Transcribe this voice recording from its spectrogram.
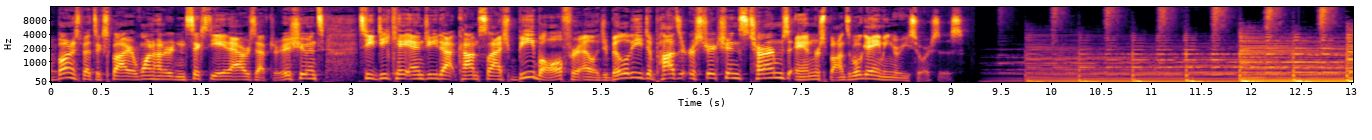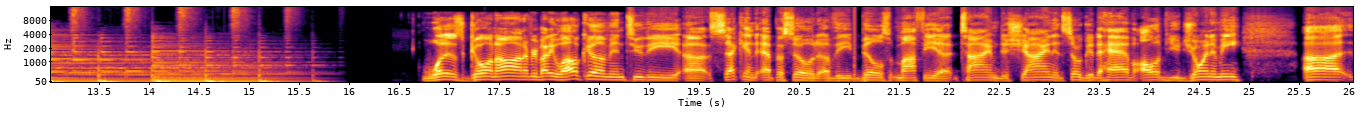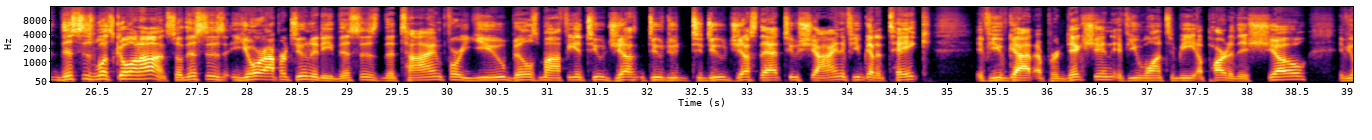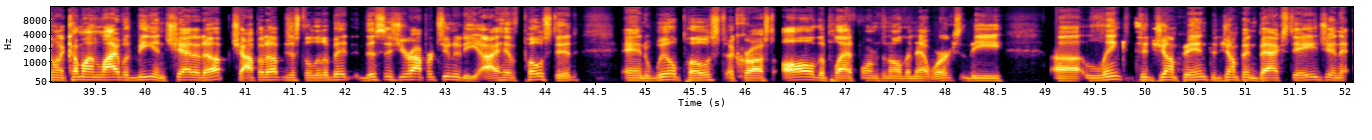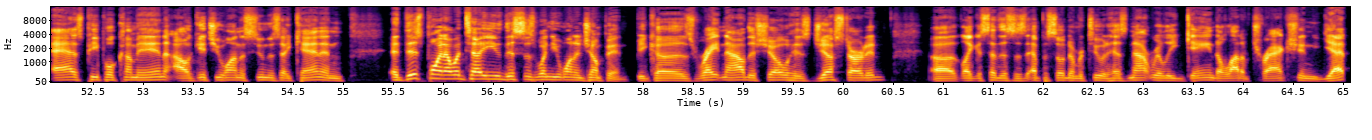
Bonus bets expire 168 hours after issuance. See dkng.com slash bball for eligibility, deposit restrictions, terms, and responsible gaming resources. What is going on, everybody? Welcome into the uh, second episode of the Bills Mafia Time to Shine. It's so good to have all of you joining me. Uh, this is what's going on. So this is your opportunity. This is the time for you, Bills Mafia, to just do, do to do just that, to shine. If you've got a take, if you've got a prediction, if you want to be a part of this show, if you want to come on live with me and chat it up, chop it up just a little bit, this is your opportunity. I have posted and will post across all the platforms and all the networks the uh, link to jump in, to jump in backstage. And as people come in, I'll get you on as soon as I can. And at this point, I would tell you this is when you want to jump in because right now the show has just started. Uh, like I said, this is episode number two. It has not really gained a lot of traction yet.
